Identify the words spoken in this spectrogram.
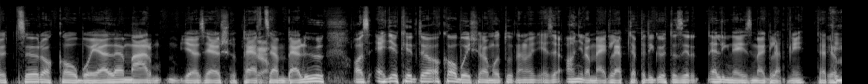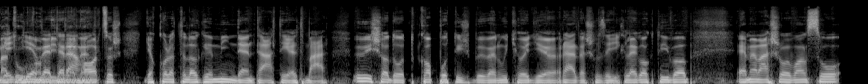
négyszer-ötször a cowboy ellen, már ugye az első percen belül, az egyébként a cowboy is elmondta utána, hogy ez annyira meglepte, pedig őt azért elég nehéz meglepni. Tehát Ja, egy, egy ilyen veterán mindenen. harcos gyakorlatilag mindent átélt már. Ő is adott, kapott is bőven, úgyhogy ráadásul az egyik legaktívabb. MMA-sról van szó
